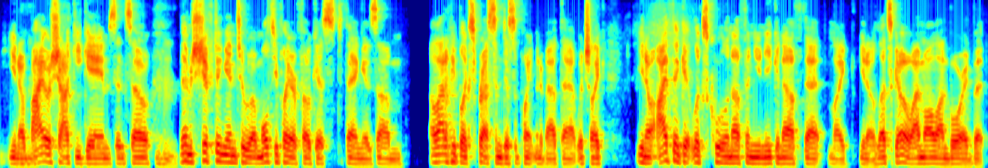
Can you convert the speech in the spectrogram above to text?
you know, Mhm. BioShocky games. And so Mhm. them shifting into a multiplayer focused thing is um a lot of people express some disappointment about that, which like, you know, I think it looks cool enough and unique enough that like, you know, let's go. I'm all on board, but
